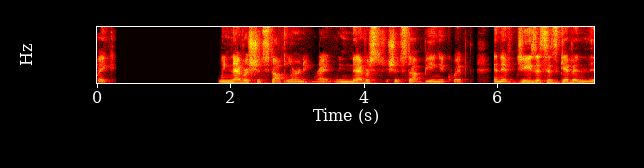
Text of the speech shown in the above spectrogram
like we never should stop learning, right? We never should stop being equipped. And if Jesus has given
